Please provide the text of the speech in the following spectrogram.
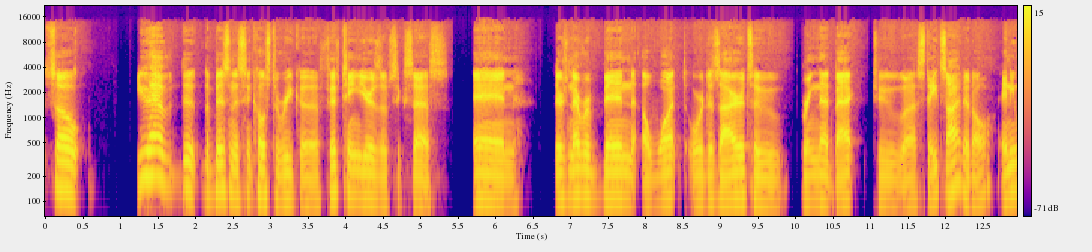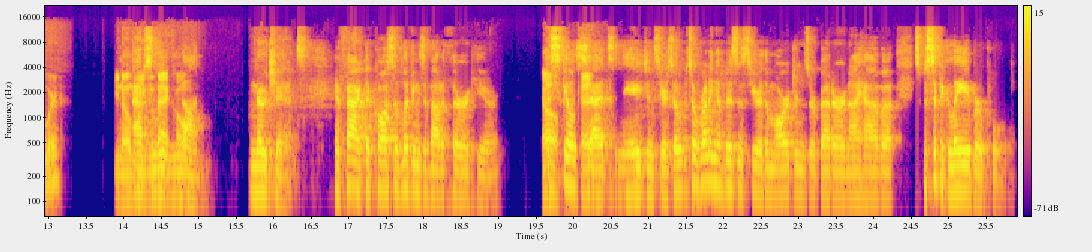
So, you have the the business in Costa Rica, 15 years of success, and there's never been a want or desire to bring that back to uh, stateside at all, anywhere. You know, Absolutely back home. Not. No chance. In fact, the cost of living is about a third here. The oh, skill okay. sets and the agents here. So, so running a business here, the margins are better, and I have a specific labor pool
